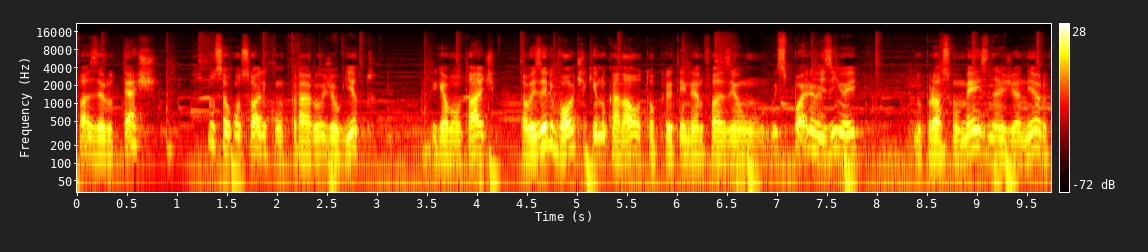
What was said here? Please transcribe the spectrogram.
fazer o teste no seu console, comprar o joguito. Fique à vontade. Talvez ele volte aqui no canal, eu tô pretendendo fazer um spoilerzinho aí no próximo mês, né, janeiro.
